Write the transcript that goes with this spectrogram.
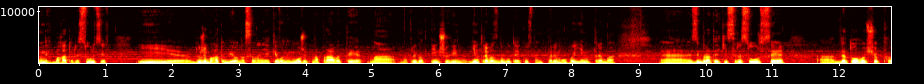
у них багато ресурсів і дуже багато біонаселення, яке вони можуть направити на, наприклад, іншу війну. Їм треба здобути якусь там перемогу, їм треба зібрати якісь ресурси е, для того, щоб е,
